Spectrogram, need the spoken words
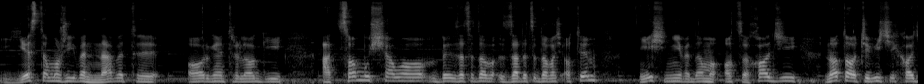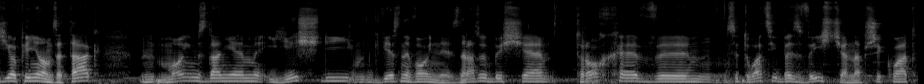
Jest to możliwe nawet oryginalnej trylogii, a co musiałoby zadecydować o tym? Jeśli nie wiadomo o co chodzi, no to oczywiście chodzi o pieniądze, tak? Moim zdaniem, jeśli Gwiezdne Wojny znalazłyby się trochę w sytuacji bez wyjścia, na przykład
